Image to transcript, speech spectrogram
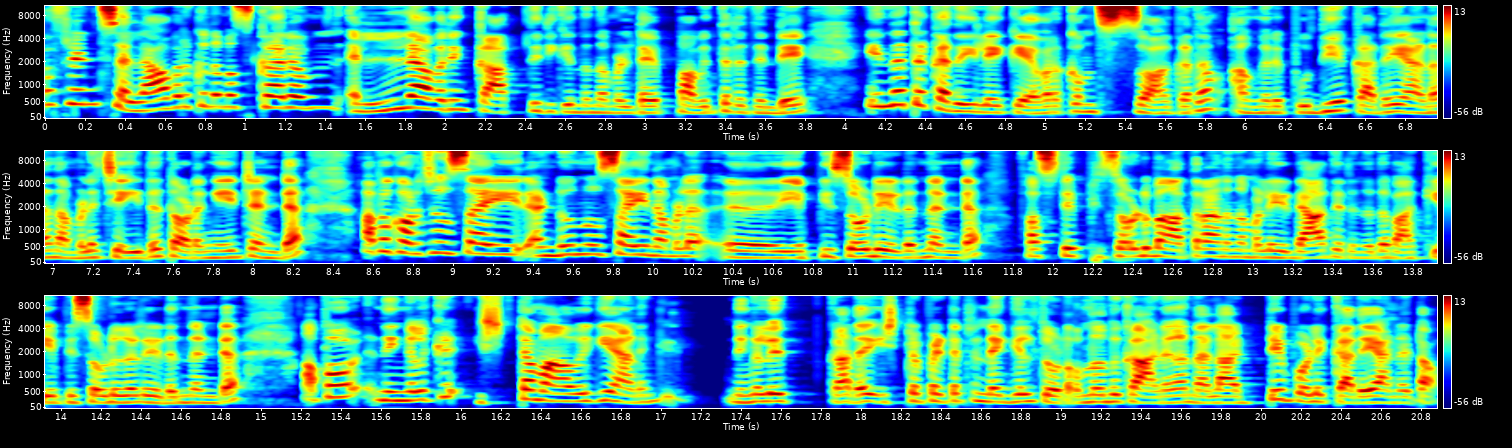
ഹലോ ഫ്രണ്ട്സ് എല്ലാവർക്കും നമസ്കാരം. എല്ലാവരും കാത്തിരിക്കുന്ന നമ്മളുടെ പവിത്രത്തിന്റെ ഇന്നത്തെ കഥയിലേക്ക് ഏവർക്കും സ്വാഗതം. അങ്ങനെ പുതിയ കഥയാണ് നമ്മൾ ചെയ്ത് തുടങ്ങിയിട്ടുണ്ട്. അപ്പോൾ കുറച്ച് ദിവസമായി രണ്ട് മൂന്ന് ദിവസമായി നമ്മൾ എപ്പിസോഡ് ഇടുന്നുണ്ട്. ഫസ്റ്റ് എപ്പിസോഡ് മാത്രമാണ് നമ്മൾ ഇടാതിരുന്നത്. ബാക്കി എപ്പിസോഡുകൾ ഇടുന്നുണ്ട്. അപ്പോൾ നിങ്ങൾക്ക് ഇഷ്ടമാവുകയാണെങ്കിൽ നിങ്ങൾ കഥ ഇഷ്ടപ്പെട്ടിട്ടുണ്ടെങ്കിൽ തുടർന്നത് കാണുക. നല്ല അടിപൊളി കഥയാണ് കേട്ടോ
